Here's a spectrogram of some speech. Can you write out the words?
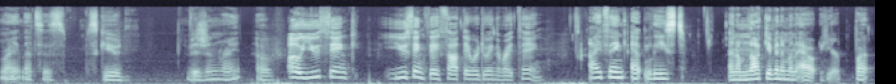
right? That's his skewed vision, right? Of Oh, you think you think they thought they were doing the right thing? I think at least, and I'm not giving him an out here, but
